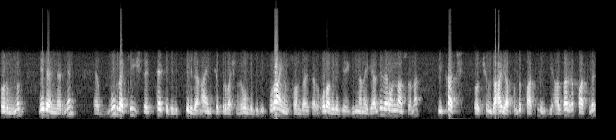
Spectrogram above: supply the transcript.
sorununun nedenlerinin e, buradaki işte terk edilip girilen aynı köprü başında olduğu gibi uranyum sondajları olabileceği gündeme geldi ve ondan sonra birkaç ölçüm daha yapıldı. Farklı cihazlar ve farklı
